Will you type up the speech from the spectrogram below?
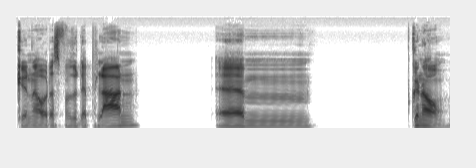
genau, das war so der Plan. Ähm, genau.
